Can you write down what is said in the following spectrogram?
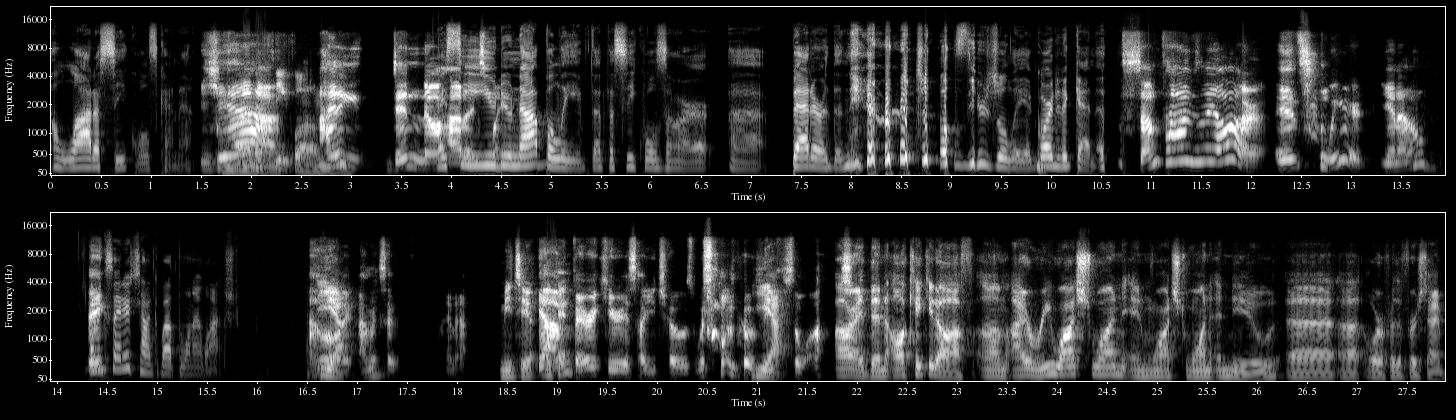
a lot of sequels kenneth yeah. sequel. I didn't know i how to see you do it. not believe that the sequels are uh better than the originals usually according to kenneth Sometimes they are. It's weird, you know? i'm excited to talk about the one i watched oh, Yeah. I, I'm excited. To find out. Me too. Yeah, okay. I'm very curious how you chose which one of Yeah. to watch. All right, then I'll kick it off. Um, I rewatched one and watched one anew, uh, uh, or for the first time.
